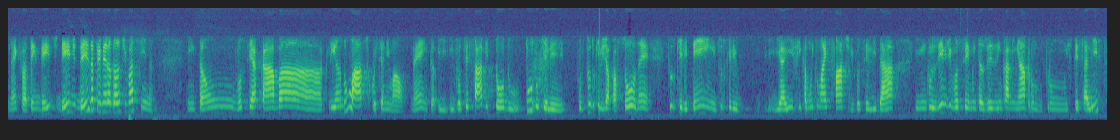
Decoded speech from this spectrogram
né? Que eu atendo desde, desde, desde a primeira dose de vacina. Então, você acaba criando um laço com esse animal, né? Então, e, e, você sabe todo, tudo que ele, por tudo que ele já passou, né? Tudo que ele tem, tudo que ele... E aí fica muito mais fácil de você lidar, inclusive de você, muitas vezes, encaminhar para um, um especialista,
